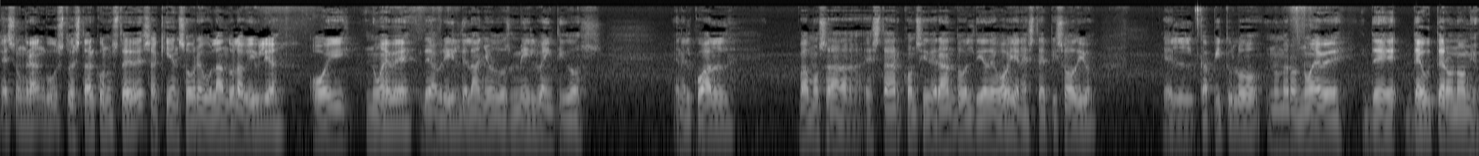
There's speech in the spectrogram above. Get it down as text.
Es un gran gusto estar con ustedes aquí en Sobrevolando la Biblia, hoy 9 de abril del año 2022, en el cual vamos a estar considerando el día de hoy en este episodio el capítulo número 9 de Deuteronomio.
